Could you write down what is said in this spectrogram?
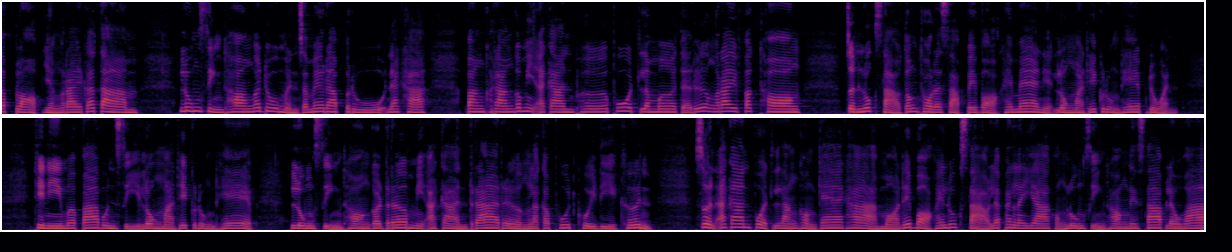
จะปลอบอย่างไรก็ตาม ลุงสิงห์ทองก็ดูเหมือนจะไม่รับรู้นะคะ บางครั้งก็มีอาการเพ้อพูดละเมอแต่เรื่องไร่ฟักทอง จนลูกสาวต้องโทรศัพท์ไปบอกให้แม่เนี่ยลงมาที่กรุงเทพด่วน ทีนี้เมื่อป้าบุญศรีลงมาที่กรุงเทพ ลุงสิงห์ทองก็เริ่มมีอาการร่าเริงแล้วก็พูดคุยดีขึ้น ส่วนอาการปวดหลังของแกค่ะ หมอได้บอกให้ลูกสาวและภรรยาของลุงสิงห์ทองได้ทราบแล้วว่า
